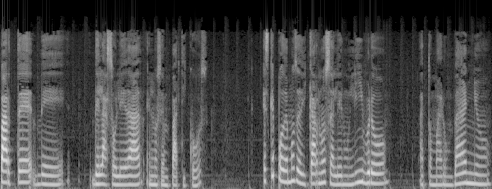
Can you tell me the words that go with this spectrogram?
parte de, de la soledad en los empáticos es que podemos dedicarnos a leer un libro, a tomar un baño,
